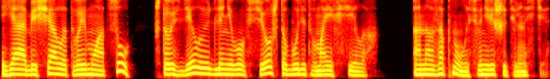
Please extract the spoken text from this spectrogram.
«Я обещала твоему отцу, что сделаю для него все, что будет в моих силах». Она запнулась в нерешительности.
